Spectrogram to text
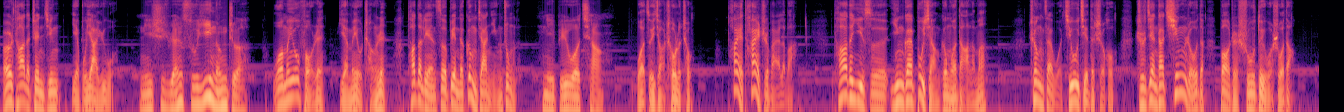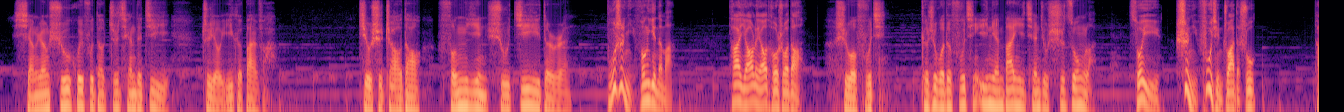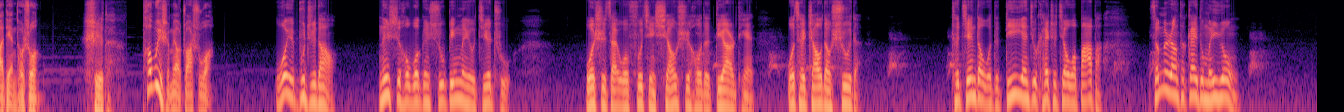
而他的震惊也不亚于我。你是元素异能者？我没有否认，也没有承认。他的脸色变得更加凝重了。你比我强。我嘴角抽了抽。他也太直白了吧？他的意思应该不想跟我打了吗？正在我纠结的时候，只见他轻柔地抱着书对我说道：“想让书恢复到之前的记忆，只有一个办法，就是找到封印书记忆的人。”不是你封印的吗？他摇了摇头说道：“是我父亲，可是我的父亲一年半以前就失踪了，所以是你父亲抓的书。”他点头说：“是的。”他为什么要抓书啊？我也不知道。那时候我跟书并没有接触，我是在我父亲消失后的第二天，我才找到书的。他见到我的第一眼就开始叫我爸爸，怎么让他改都没用。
